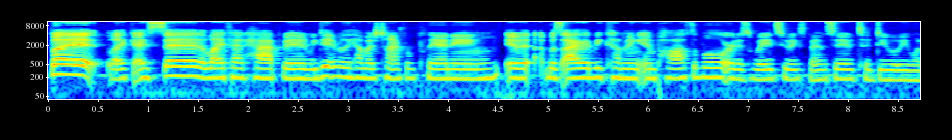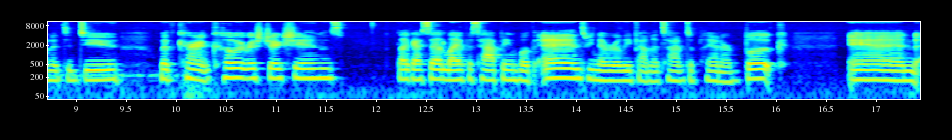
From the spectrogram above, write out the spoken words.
But like I said, life had happened. We didn't really have much time for planning. It was either becoming impossible or just way too expensive to do what we wanted to do with current COVID restrictions. Like I said, life was happening both ends. We never really found the time to plan our book. And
